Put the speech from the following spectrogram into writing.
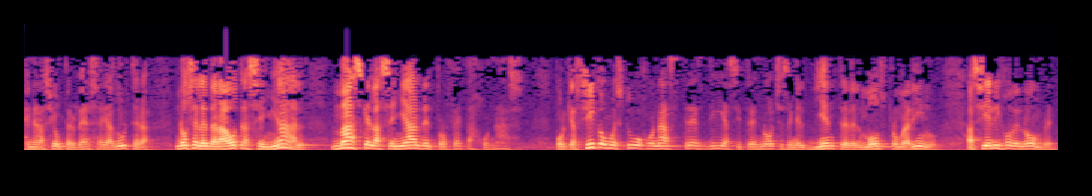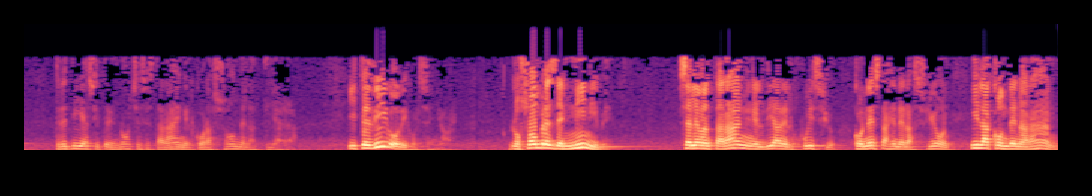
Generación perversa y adúltera. No se les dará otra señal más que la señal del profeta Jonás. Porque así como estuvo Jonás tres días y tres noches en el vientre del monstruo marino, así el Hijo del Hombre tres días y tres noches estará en el corazón de la tierra. Y te digo, dijo el Señor, los hombres de Nínive se levantarán en el día del juicio con esta generación y la condenarán,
